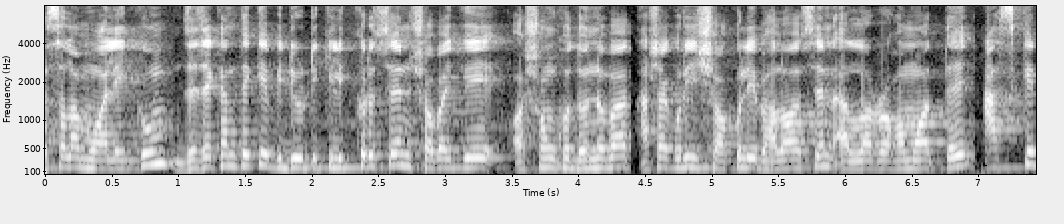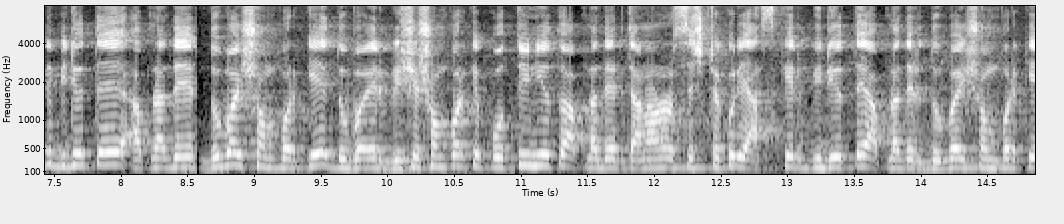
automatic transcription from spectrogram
আসসালামু আলাইকুম। যে যেখান থেকে ভিডিওটি ক্লিক করেছেন, সবাইকে অসংখ্য ধন্যবাদ। আশা করি সকলেই ভালো আছেন, আল্লাহর রহমতে। আজকের ভিডিওতে আপনাদের দুবাই সম্পর্কে, দুবাইয়ের বিষয় সম্পর্কে প্রতিনিয়ত আপনাদের জানানোর চেষ্টা করি। আজকের ভিডিওতে আপনাদের দুবাই সম্পর্কে,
